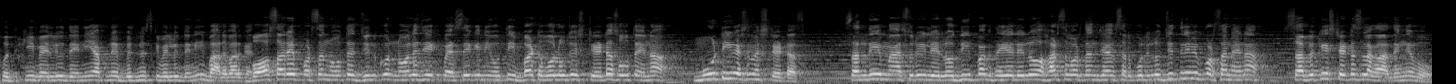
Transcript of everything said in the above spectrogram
खुद की वैल्यू देनी है, अपने बिज़नेस की वैल्यू देनी है बार बार बहुत सारे पर्सन होते हैं जिनको नॉलेज एक पैसे की नहीं होती बट वो लोग जो स्टेटस होते हैं ना मोटिवेशनल स्टेटस संदीप मैसूरी ले लो, दीपक धैया ले लो, हर्षवर्धन जैन सर को ले लो, जितने भी पर्सन है ना, सबके स्टेटस लगा देंगे वो।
